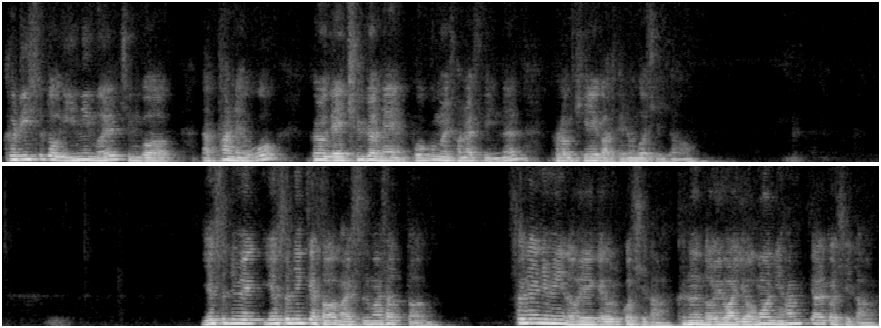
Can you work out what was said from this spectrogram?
그리스도인임을 증거 나타내고 그리고 내 주변에 복음을 전할 수 있는 그런 기회가 되는 것이죠. 예수님의 예수님께서 말씀하셨던 성령님이 너희에게 올 것이다. 그는 너희와 영원히 함께 할 것이다.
